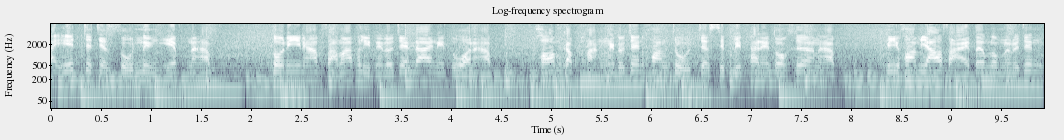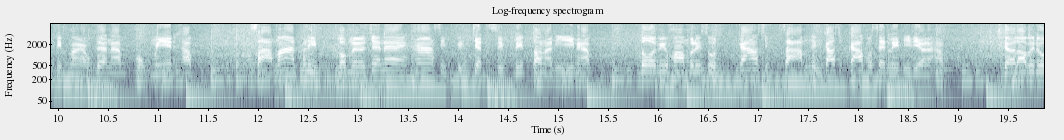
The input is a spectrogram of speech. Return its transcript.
YS 7701F นะครับ ตัวนี้นะครับสามารถผลิตไนโตรเจนได้ในตัวนะครับ พร้อมกับถังไนโตรเจนความจุ 70 ลิตรภายในตัวเครื่องนะครับ มีความยาวสายเติมลมไนโตรเจนติดมากับเครื่องนะครับ 6 เมตรครับ สามารถผลิตลมไนโตรเจนได้ 50-70 ลิตรต่อนาทีนะครับ โดยมีความบริสุทธิ์ 93-99%เลยทีเดียวนะครับ เดี๋ยวเราไปดู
